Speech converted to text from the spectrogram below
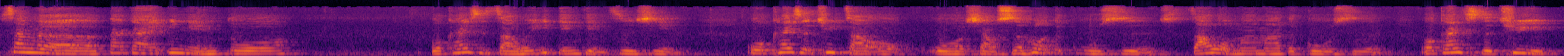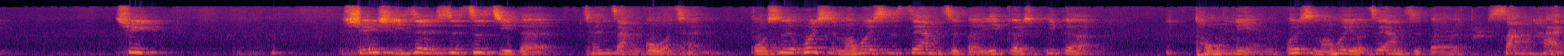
上了大概一年多。我开始找回一点点自信，我开始去找我小时候的故事，找我妈妈的故事，我开始去去学习认识自己的成长过程。我是为什么会是这样子的一个一个童年？为什么会有这样子的伤害？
